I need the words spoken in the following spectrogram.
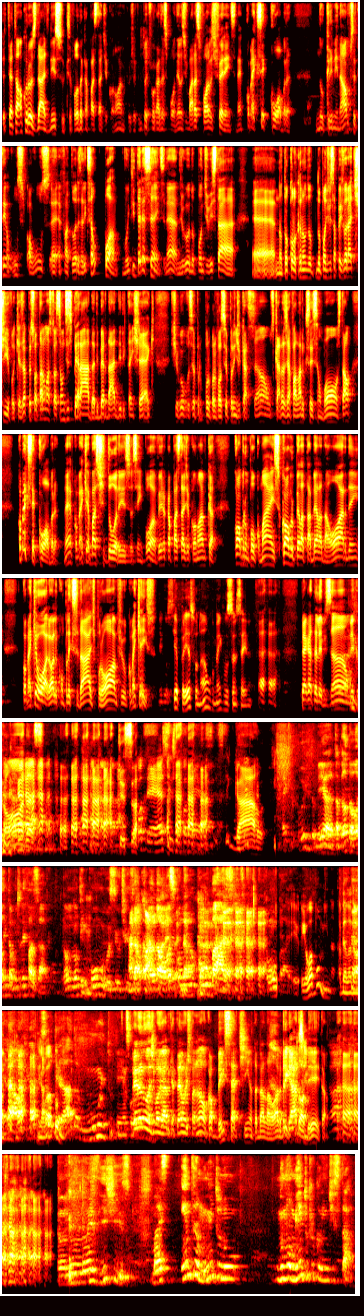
Eu tenho até uma curiosidade nisso, que você falou da capacidade econômica. Eu já vi muito advogado respondendo de várias formas diferentes, né? Como é que você cobra no criminal, você tem alguns, alguns é, fatores ali que são, porra, muito interessantes, né? Digo, do ponto de vista. É, não estou colocando do, do, ponto de vista pejorativo, que às vezes a pessoa está numa situação desesperada, a liberdade dele está em xeque, chegou você para você por indicação, os caras já falaram que vocês são bons tal. Como é que você cobra? Né? Como é que é bastidor isso? Assim, porra, vejo a capacidade econômica, cobra um pouco mais, cobro pela tabela da ordem. Como é que eu olho? Olho complexidade, por óbvio. Como é que é isso? Negocia preço ou não? Como é que funciona isso aí? Né? pega a televisão, micro-ondas. isso acontece, isso acontece. Carro. É que hoje também a tabela da ordem está muito defasada. Não, não tem como você utilizar ah, não, a tabela da ordem como, não, como base. Como Eu, eu abomino a tabela da ordem. É algo alterado há muito tempo. Esperando o advogado que até hoje fala, não, cobra bem certinho a tabela da ordem. Obrigado, OAB e tal. não, não, não existe isso. Mas entra muito no, no momento que o cliente está.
